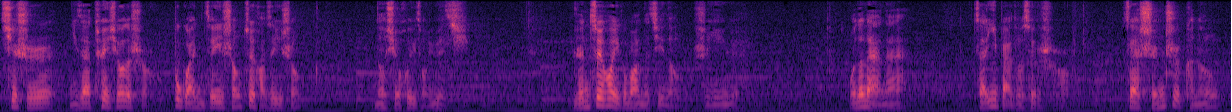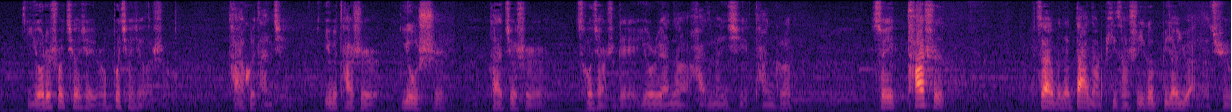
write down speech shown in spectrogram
其实你在退休的时候，不管你这一生，最好这一生能学会一种乐器。人最后一个忘的技能是音乐。我的奶奶在一百多岁的时候，在神志可能有的时候清醒，有时候不清醒的时候，她还会弹琴，因为她是幼师，她就是从小是给幼儿园的孩子们一起弹歌的，所以她是在我们的大脑皮层是一个比较远的区域，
